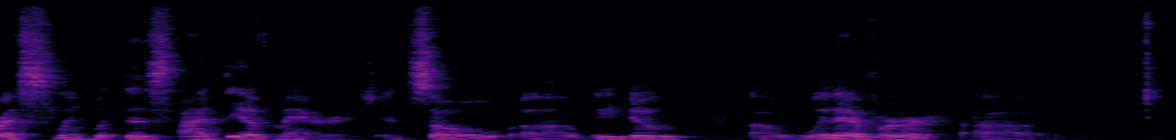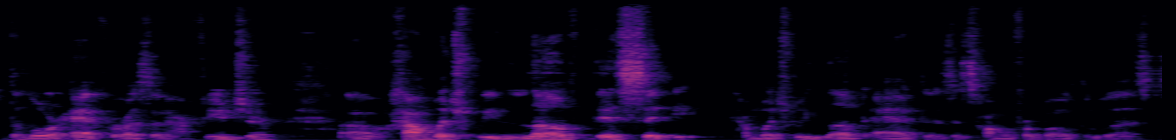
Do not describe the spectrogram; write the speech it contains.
wrestling with this idea of marriage. And so uh, we knew uh, whatever uh, the Lord had for us in our future, uh, how much we loved this city, how much we loved Athens. It's home for both of us,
